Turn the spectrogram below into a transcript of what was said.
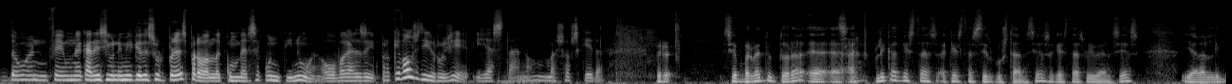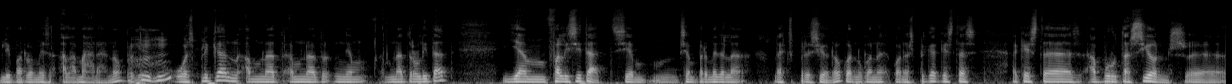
deuen fer una cara així una mica de sorpresa, però la conversa continua. O a vegades dir, però què vols dir, Roger? I ja està, no? Amb això es queda. Però si em permet, doctora, eh, eh, sí. explica aquestes, aquestes circumstàncies, aquestes vivències, i ara li, li parlo més a la mare, no? Perquè uh -huh. ho explica amb, nat amb, nat amb naturalitat i amb felicitat, si em, si em permet l'expressió, no? Quan, quan, quan explica aquestes, aquestes aportacions eh,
